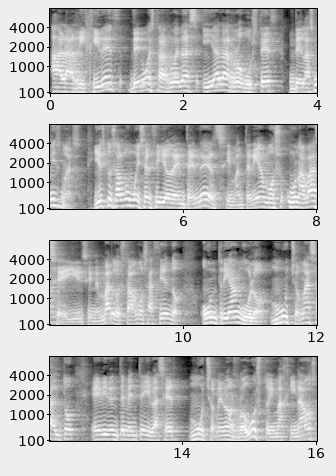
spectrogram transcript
a la rigidez de nuestras ruedas y a la robustez de las mismas. Y esto es algo muy sencillo de entender. Si manteníamos una base y sin embargo estábamos haciendo un triángulo mucho más alto, evidentemente iba a ser mucho menos robusto. Imaginaos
